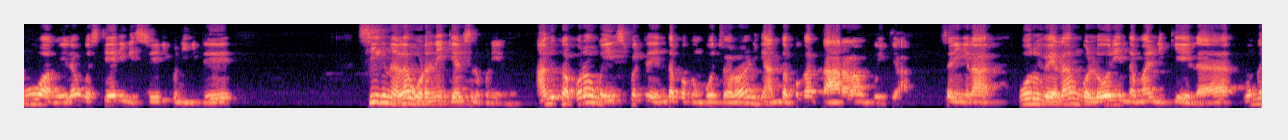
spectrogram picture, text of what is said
மூவ் ஆகையில உங்க ஸ்டேரிங்கை ஸ்டெடி பண்ணிக்கிட்டு சிக்னலை உடனே கேன்சல் பண்ணிடுங்க அதுக்கப்புறம் உங்க இன்ஸ்பெக்டர் எந்த பக்கம் போச்சாரோ நீங்க அந்த பக்கம் தாராளமா போய்க்கலாம். சரிங்களா? ஒருவேளை உங்க லோரி இந்த மாதிரி நிக்கையில உங்க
